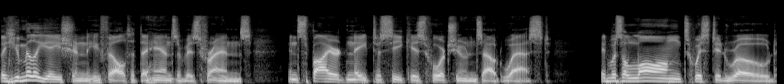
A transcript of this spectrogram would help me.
The humiliation he felt at the hands of his friends inspired Nate to seek his fortunes out west. It was a long, twisted road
